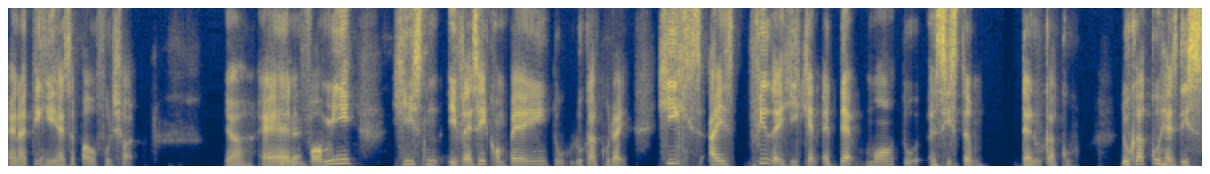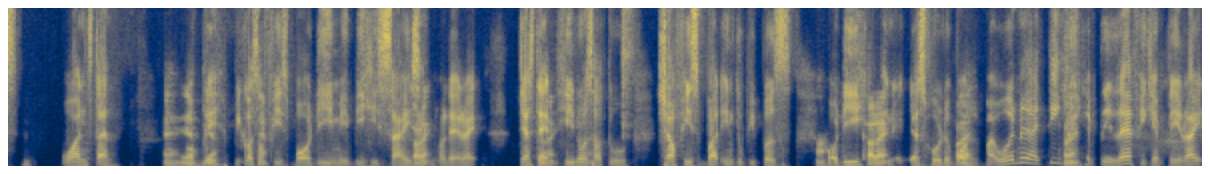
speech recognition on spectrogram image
and I think he has a powerful shot. Yeah, and Okay. for me, he's if let's say comparing to Lukaku, right? He's I feel that he can adapt more to a system than Lukaku. Lukaku has this one style Uh, yeah, of play yeah. because of his body, maybe his size Correct. and all that, right? Just that Correct, he knows how to shove his butt into people's Ah, body correct. and then just hold the ball. But Werner, I think Correct. he can play left, he can play right.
